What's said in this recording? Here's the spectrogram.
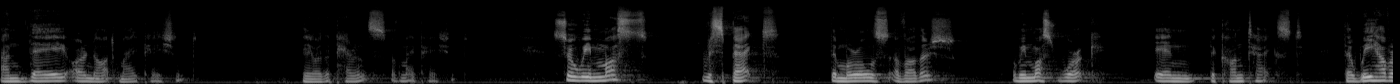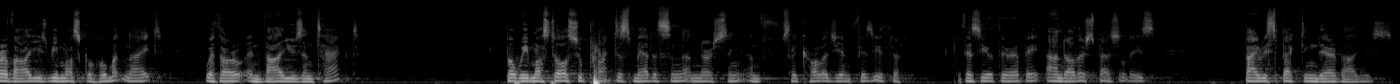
And they are not my patient. They are the parents of my patient. So we must respect the morals of others, and we must work in the context that we have our values, we must go home at night with our values intact. But we must also practice medicine and nursing and psychology and physiother- physiotherapy and other specialties by respecting their values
